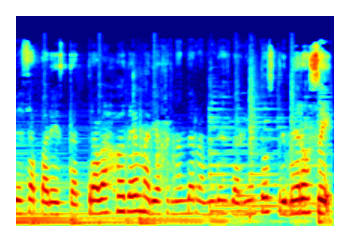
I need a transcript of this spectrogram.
desaparezca. Trabajo de María Fernanda Ramírez Barrientos, primero C.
